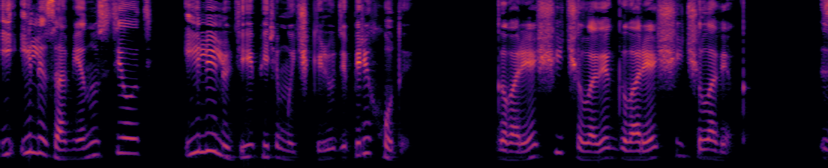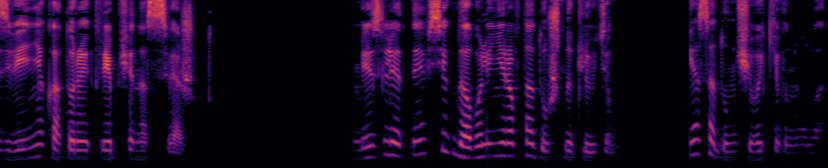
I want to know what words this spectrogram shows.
И или замену сделать, или людей-перемычки, люди-переходы. Говорящий человек, говорящий человек. Звенья, которые крепче нас свяжут. Безлетные всегда были неравнодушны к людям. Я задумчиво кивнула.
